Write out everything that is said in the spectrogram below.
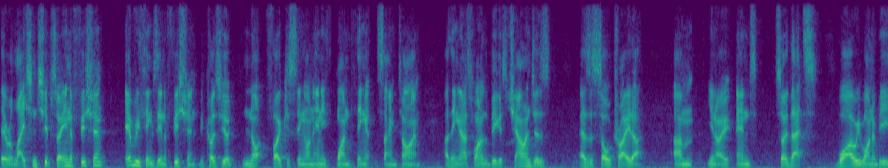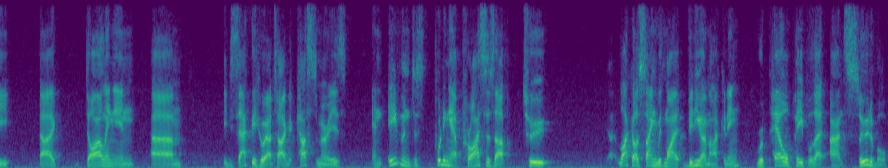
their relationships are inefficient, everything's inefficient because you're not focusing on any one thing at the same time. I think that's one of the biggest challenges as a sole trader. Um, you know, and so that's why we want to be uh, dialing in um, exactly who our target customer is, and even just putting our prices up to, like I was saying with my video marketing, repel people that aren't suitable.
